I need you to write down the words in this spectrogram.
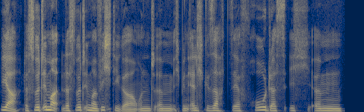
Ja, das wird immer, das wird immer wichtiger. Und ähm, ich bin ehrlich gesagt sehr froh, dass ich, ähm,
